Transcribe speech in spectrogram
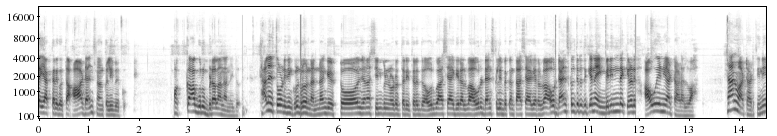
ಕೈ ಹಾಕ್ತಾರೆ ಗೊತ್ತಾ? ಆ ಡ್ಯಾನ್ಸ್ ನಾನು ಕಲಿಬೇಕು. ಪಕ್ಕಾ ಗುರು ಬಿಡಲ್ಲ ನಾನು ಇದು ಚಾಲೆಂಜ್ ತೊಗೊಂಡಿದ್ದೀನಿ ಗುರು. ನನ್ನಂಗೆ ಎಷ್ಟೊಂದು ಜನ ಸೀನ್ಗಳು ನೋಡಿರ್ತಾರೆ ಈ ಥರದ್ದು ಅವ್ರಿಗೂ ಆಸೆ ಆಗಿರಲ್ವಾ? ಅವರು ಡ್ಯಾನ್ಸ್ ಕಲಿಬೇಕಂತ ಆಸೆ ಆಗಿರಲ್ವಾ? ಅವ್ರು ಡ್ಯಾನ್ಸ್ ಕಲ್ತಿರೋದಕ್ಕೇನೆ ಹಿಂಗೆ ಮೇಲಿಂದ ಕೆಳಗೆ ಅವು ಏನು ಆಟ ಆಡಲ್ವಾ? ನಾನು ಆಟ ಆಡ್ತೀನಿ.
